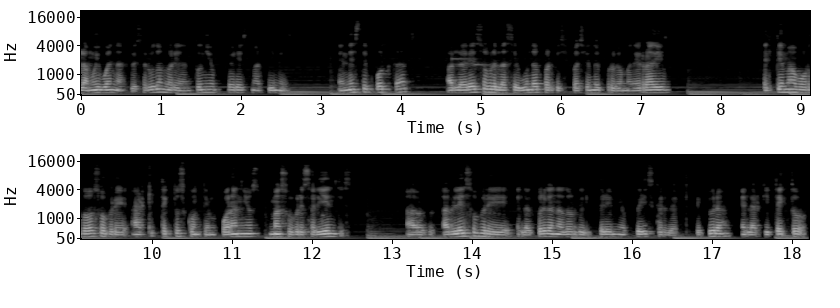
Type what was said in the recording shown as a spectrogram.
Hola, muy buenas. Les saluda María Antonio Pérez Martínez. En este podcast hablaré sobre la segunda participación del programa de radio. El tema abordó sobre arquitectos contemporáneos más sobresalientes. Hablé sobre el actual ganador del premio Pritzker de Arquitectura, el arquitecto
